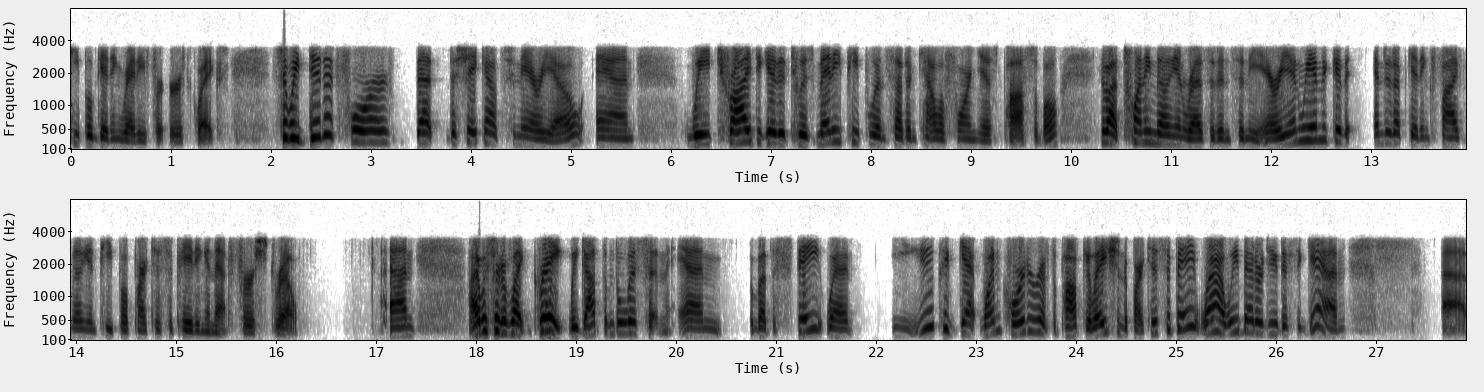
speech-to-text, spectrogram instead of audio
people getting ready for earthquakes. So we did it for that the shakeout scenario, and we tried to get it to as many people in Southern California as possible. About 20 million residents in the area, and we ended, get, ended up getting 5 million people participating in that first drill. And I was sort of like, great, we got them to listen. And but the state went, you could get one quarter of the population to participate. Wow, we better do this again. Uh,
